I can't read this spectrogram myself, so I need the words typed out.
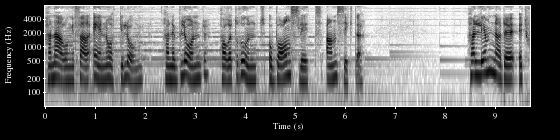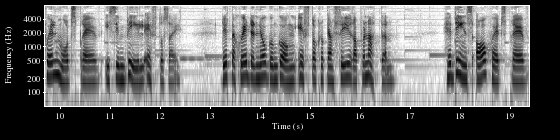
Han är ungefär 1,80 lång. Han är blond, har ett runt och barnsligt ansikte. Han lämnade ett självmordsbrev i sin bil efter sig. Detta skedde någon gång efter klockan fyra på natten. Hedins avskedsbrev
